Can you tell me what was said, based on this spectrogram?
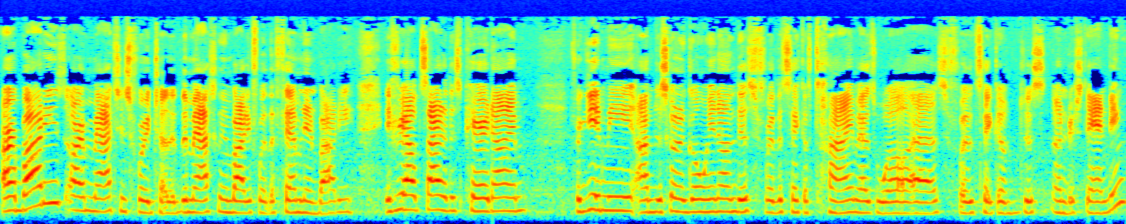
our bodies are matches for each other, the masculine body for the feminine body. If you're outside of this paradigm, Forgive me, I'm just going to go in on this for the sake of time as well as for the sake of just understanding.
